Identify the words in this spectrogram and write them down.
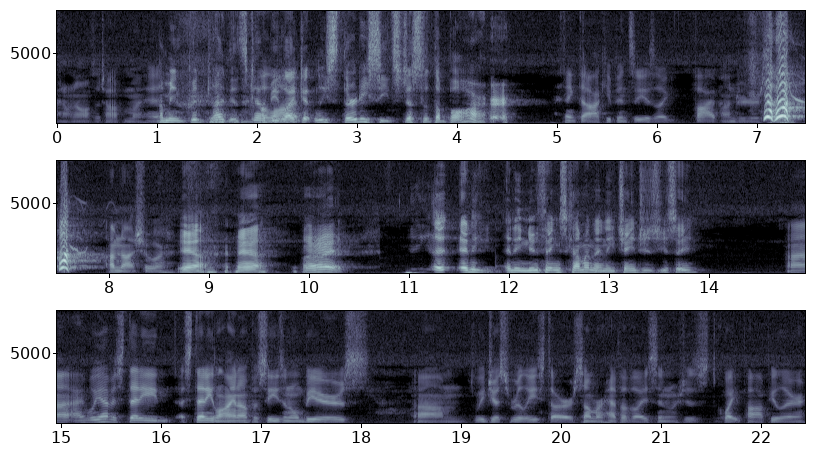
I don't know off the top of my head. I mean, good God, it's got to be lot. like at least thirty seats just at the bar. I think the occupancy is like 500 or something. I'm not sure. yeah, yeah. All right. Any any new things coming? Any changes you see? Uh, we have a steady a steady lineup of seasonal beers. Um, we just released our summer Hefeweizen, which is quite popular,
